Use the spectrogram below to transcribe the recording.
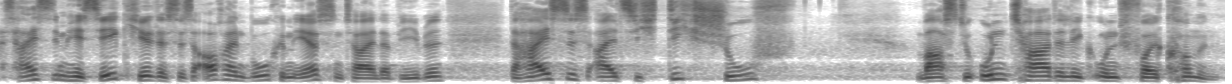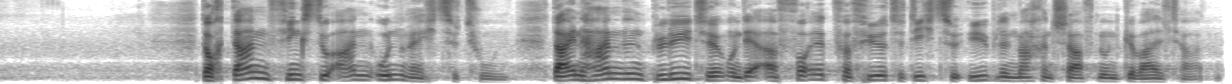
Das heißt im Hesekiel, das ist auch ein Buch im ersten Teil der Bibel, da heißt es, als ich dich schuf, warst du untadelig und vollkommen. Doch dann fingst du an, Unrecht zu tun. Dein Handeln blühte und der Erfolg verführte dich zu üblen Machenschaften und Gewalttaten.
